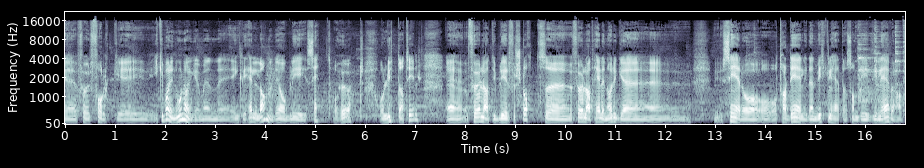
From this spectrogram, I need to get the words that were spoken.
eh, for folk, eh, ikke bare i Nord-Norge, men egentlig hele landet, det å bli sett og hørt og lytta til. Føle at de blir forstått, føle at hele Norge ser og, og, og, tar del i den virkeligheten som de, de, lever av.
